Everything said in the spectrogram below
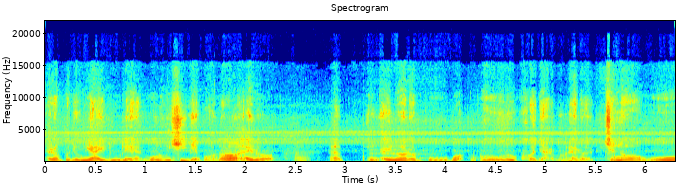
အဲ့တော့ဘုရားမြတ်ကြီးတို့လည်းအကုန်လုံးရှိတယ်ပေါ့နော်အဲ့တော့အဲအဲ့တော့ဘူပေါ့ဘူလို့ခေါ်ကြတယ်ပေါ့အဲ့တော့ကျွန်တော်ကို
